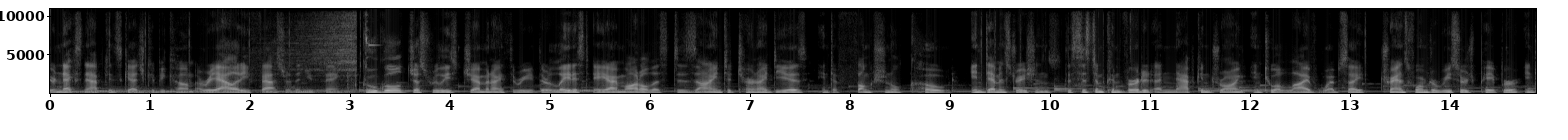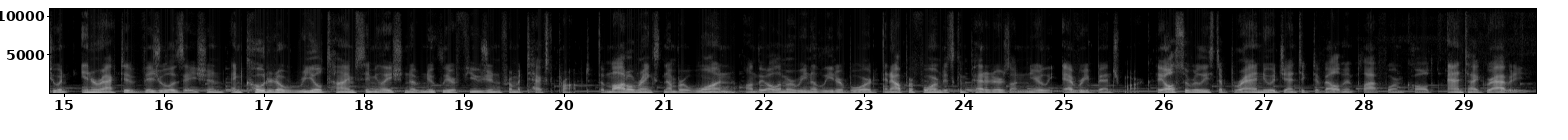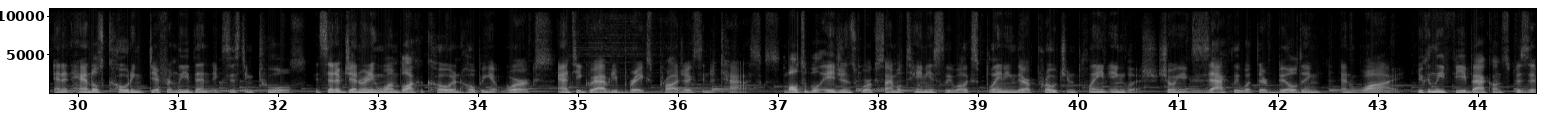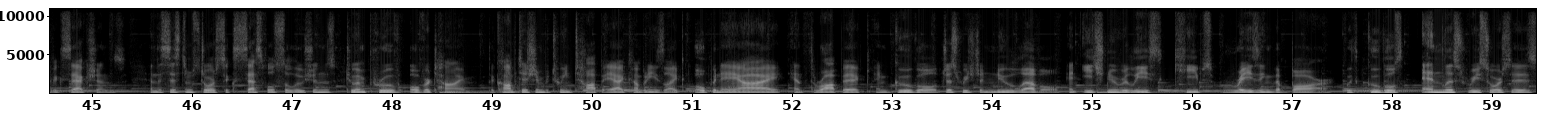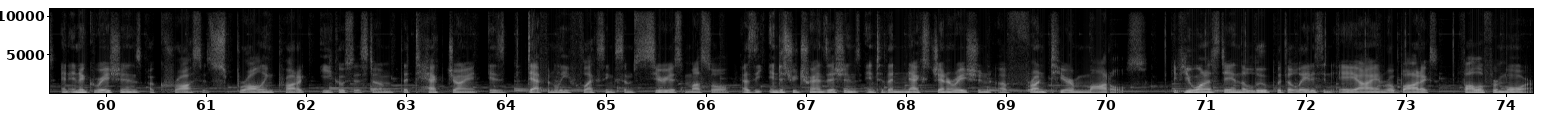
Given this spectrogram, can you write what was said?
your next napkin sketch could become a reality faster than you think. Google just released Gemini 3, their latest AI model that's designed to turn ideas into functional code. In demonstrations, the system converted a napkin drawing into a live website, transformed a research paper into an interactive visualization, and coded a real-time simulation of nuclear fusion from a text prompt. The model ranks number one on the LM Arena leaderboard and outperformed its competitors on nearly every benchmark. They also released a brand new agentic development platform called Antigravity, and it handles coding differently than existing tools. Instead of generating one block of code and hoping it works, Antigravity breaks projects into tasks. Multiple agents work simultaneously while explaining their approach in plain English, showing exactly what they're building and why. You can leave feedback on specific sections, and the system stores successful solutions to improve over time. The competition between top AI companies like OpenAI, Anthropic, and Google just reached a new level, and each new release keeps raising the bar. With Google's endless resources and integrations across its sprawling product ecosystem, the tech giant is definitely flexing some serious muscle as the industry transitions into the next generation of frontier models. If you want to stay in the loop with the latest in AI and robotics, follow for more.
